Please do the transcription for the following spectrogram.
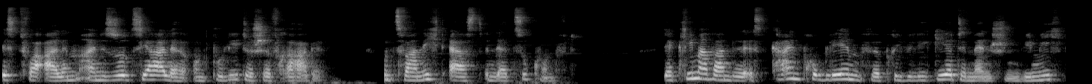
ist vor allem eine soziale und politische Frage. Und zwar nicht erst in der Zukunft. Der Klimawandel ist kein Problem für privilegierte Menschen wie mich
